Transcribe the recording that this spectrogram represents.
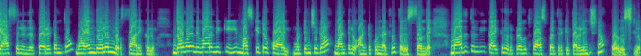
గ్యాస్ సిలిండర్ పేలటంతో భయాందోళనలో స్థానికులు. దోమల నివారణకి మస్కిటో కాయిల్ ముట్టించగా మంటలు అంటుకున్నట్లు తెలుస్తోంది. బాధితుల్ని కైకలూరు ప్రభుత్వ ఆసుపత్రికి తరలించిన పోలీసులు.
